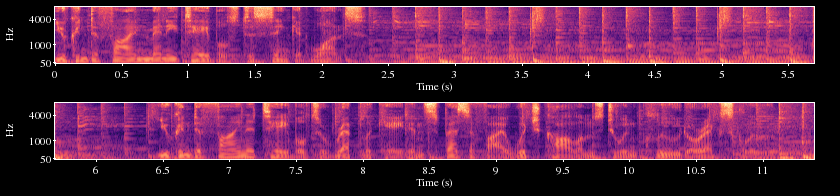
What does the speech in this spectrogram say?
You can define many tables to sync at once. You can define a table to replicate and specify which columns to include or exclude.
